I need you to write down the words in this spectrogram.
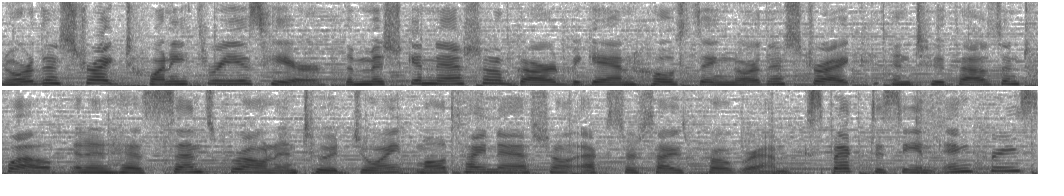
Northern Strike 23 is here. The Michigan National Guard began hosting Northern Strike in 2012, and it has since grown into a joint multinational exercise program. Expect to see an increase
